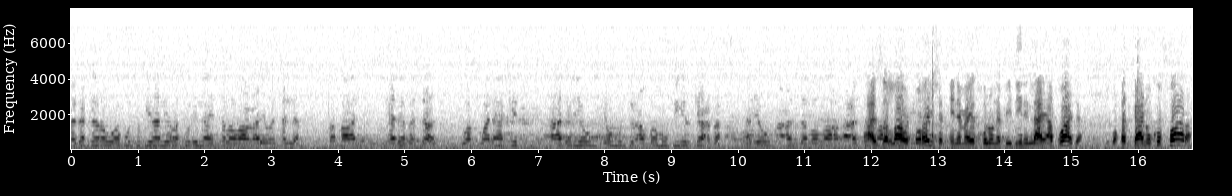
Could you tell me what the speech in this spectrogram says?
فذكره أبو سفيان لرسول الله صلى الله عليه وسلم فقال كذب سعد ولكن هذا اليوم يوم تعظم فيه الكعبة. اليوم أعز الله أعز, أعز الله قريشا حينما يدخلون في دين الله أفواجا. وقد كانوا كفارا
